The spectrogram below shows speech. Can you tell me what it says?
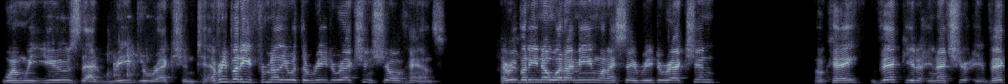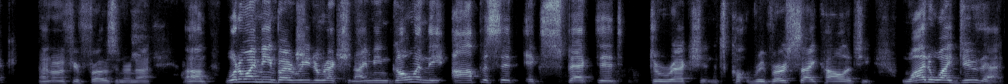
when we use that redirection to, everybody familiar with the redirection? Show of hands. Everybody know what I mean when I say redirection? Okay, Vic, you're not sure, Vic? I don't know if you're frozen or not. Um, what do I mean by redirection? I mean, go in the opposite expected direction. It's called reverse psychology. Why do I do that?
